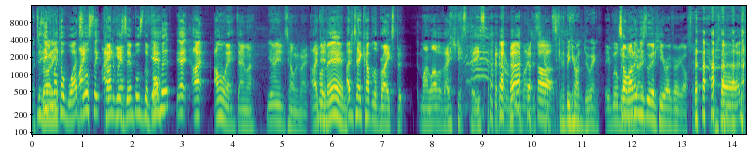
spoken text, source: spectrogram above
It's There's even like a white I- sauce that I- kind of yeah. resembles the Yeah, vomit. Yeah, I I'm aware, Damo. You don't need to tell me, mate. I My did, man. I had to take a couple of breaks, but my love of HSPs overrid my oh, disgust. it's going to be your undoing. It will be. So I one don't day. use the word hero very often. but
